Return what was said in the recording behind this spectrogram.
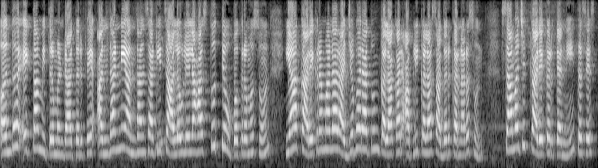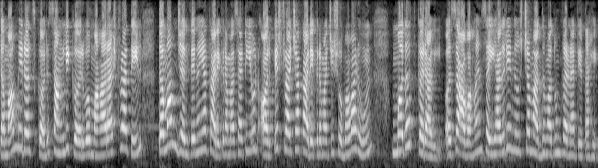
अंध एकता मित्रमंडळातर्फे अंधांनी अंधांसाठी चालवलेला हा स्तुत्य उपक्रम असून या कार्यक्रमाला राज्यभरातून कलाकार आपली कला सादर करणार असून सामाजिक कार्यकर्त्यांनी तसेच तमाम मिरजकर सांगलीकर व महाराष्ट्रातील तमाम जनतेनं या कार्यक्रमासाठी येऊन ऑर्केस्ट्राच्या कार्यक्रमाची शोभा वाढवून मदत करावी असं आवाहन सह्याद्री न्यूजच्या माध्यमातून करण्यात येत आहे.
